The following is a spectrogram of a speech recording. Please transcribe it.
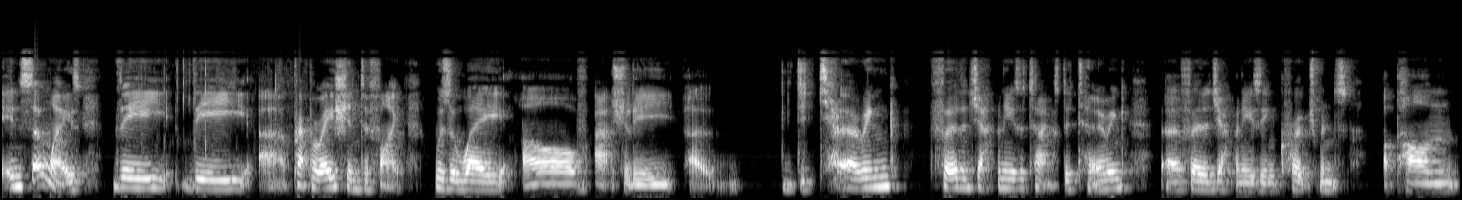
in some ways, the the uh, preparation to fight was a way of actually uh, deterring further Japanese attacks, deterring uh, further Japanese encroachments upon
